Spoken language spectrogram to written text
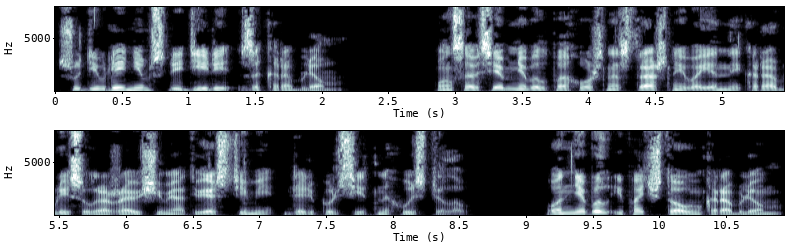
с удивлением следили за кораблем. Он совсем не был похож на страшные военные корабли с угрожающими отверстиями для репульситных выстрелов. Он не был и почтовым кораблем.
